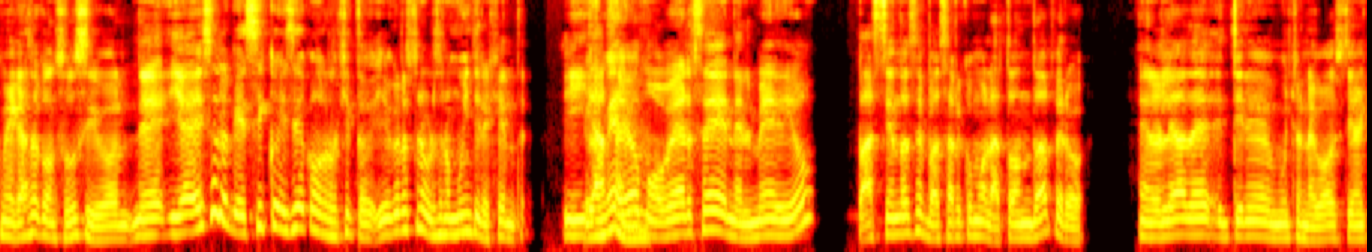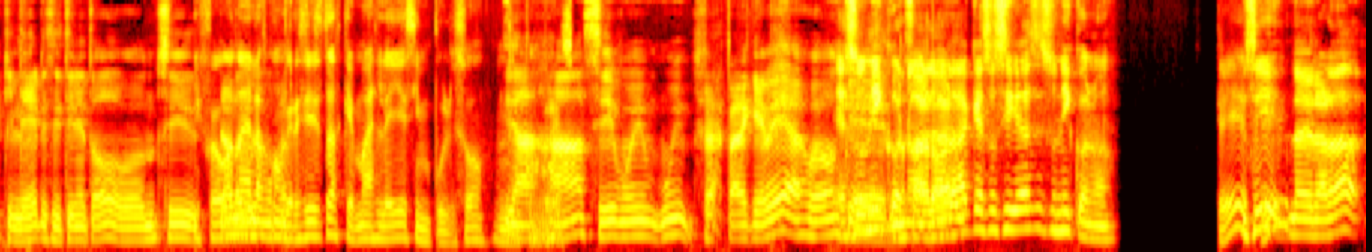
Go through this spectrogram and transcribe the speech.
Me caso con Susi, eh, y eso es lo que sí coincido con Jorgito. Yo creo que es una persona muy inteligente. Y ha sabido moverse en el medio, haciéndose pasar como la tonta, pero en realidad eh, tiene muchos negocios, tiene alquileres y tiene todo. Sí, y fue una de las congresistas que más leyes impulsó. En Ajá, sí, muy, muy. Para que veas, weón. Es un ícono, la verdad que eso sí es un ícono. Sí, sí, de verdad,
